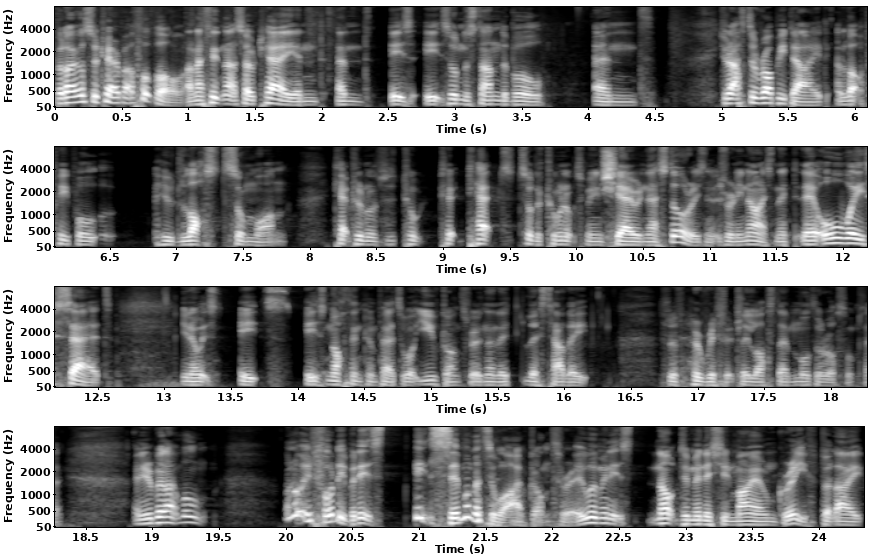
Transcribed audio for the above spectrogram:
But I also care about football, and I think that's okay, and and it's it's understandable. And you know, after Robbie died, a lot of people who'd lost someone kept kept sort of coming up to me and sharing their stories, and it was really nice. And they, they always said, you know, it's it's it's nothing compared to what you've gone through, and then they list how they sort of horrifically lost their mother or something, and you'd be like, well. I'm not being funny, but it's it's similar to what I've gone through. I mean, it's not diminishing my own grief, but like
